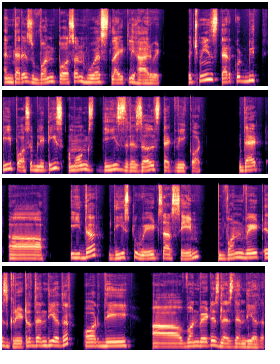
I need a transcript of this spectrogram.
and there is one person who has slightly higher weight which means there could be three possibilities amongst these results that we got. That uh, either these two weights are same one weight is greater than the other or the uh, one weight is less than the other.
